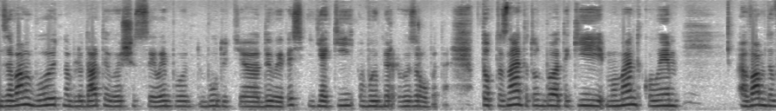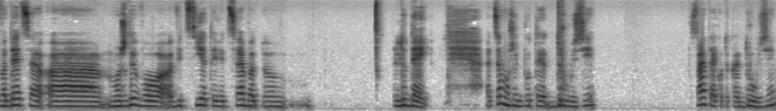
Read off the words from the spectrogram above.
За вами будуть наблюдати вищі сили, будуть- будуть е, дивитись, який вибір ви зробите. Тобто, знаєте, тут буде такий момент, коли вам доведеться, е, можливо, відсіяти від себе е, людей. Це можуть бути друзі. Знаєте, як така друзі,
